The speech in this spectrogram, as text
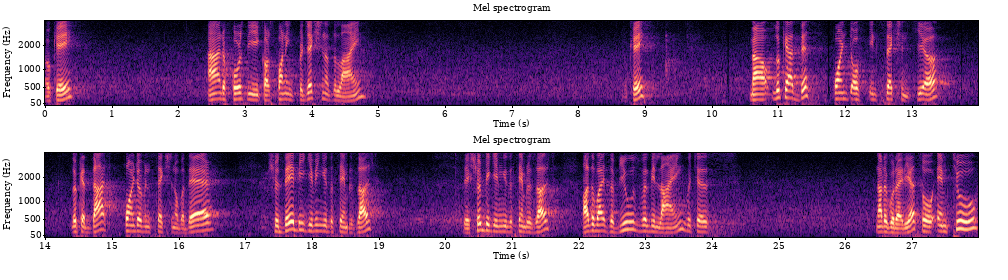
Okay. And of course, the corresponding projection of the line. Okay. Now, look at this point of intersection here, look at that point of intersection over there. Should they be giving you the same result? They should be giving you the same result, otherwise the views will be lying which is not a good idea. So, M 2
